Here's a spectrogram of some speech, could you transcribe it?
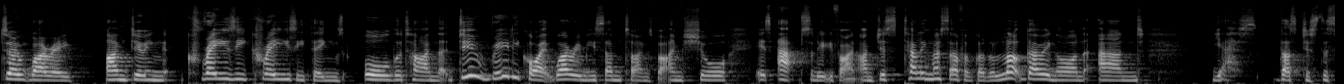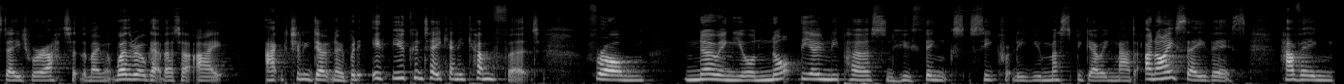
don't worry. I'm doing crazy, crazy things all the time that do really quite worry me sometimes, but I'm sure it's absolutely fine. I'm just telling myself I've got a lot going on, and yes, that's just the stage we're at at the moment. Whether it'll get better, I actually don't know. But if you can take any comfort from knowing you're not the only person who thinks secretly you must be going mad, and I say this having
